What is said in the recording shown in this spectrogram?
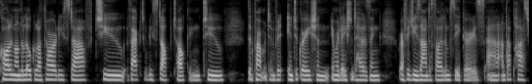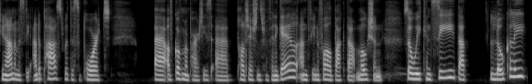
calling on the local authority staff to effectively stop talking to the Department of Integration in relation to housing refugees and asylum seekers. And, and that passed unanimously. And it passed with the support uh, of government parties, uh, politicians from Fine Gael and Fianna Fáil backed that motion. So we can see that locally,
